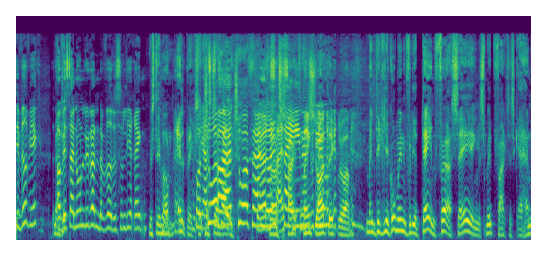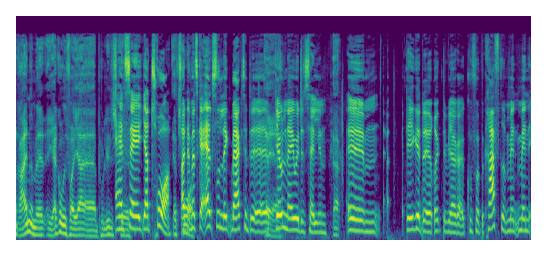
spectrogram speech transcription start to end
Det ved vi ikke. Men og det- hvis der er nogen lytterne, der ved det, så lige ring. Hvis det er Morten Albæk, På så kan 42, 42, 03, Thank 21. God, det ikke blev ham. Men det giver god mening, fordi at dagen før sagde Engel Schmidt faktisk, at han regnede med, at jeg går ud fra, at jeg er politisk... Han øh, sagde, jeg tror. Jeg tror. Og man skal altid lægge mærke til det. Ja, ja. ja. Djævlen er jo i detaljen. Ja. Øhm, det er ikke et øh, rygte, vi har kunne få bekræftet, men, men et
